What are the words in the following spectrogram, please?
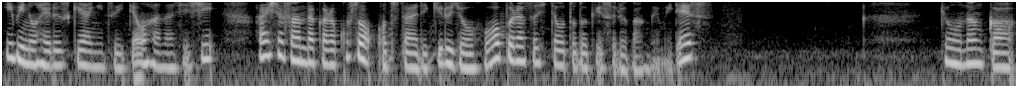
日々のヘルスケアについてお話しし、歯医者さんだからこそお伝えできる情報をプラスしてお届けする番組です。今日なんか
